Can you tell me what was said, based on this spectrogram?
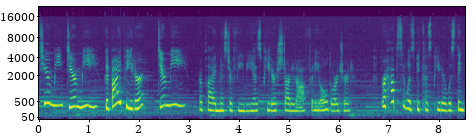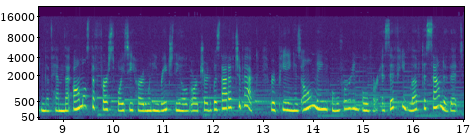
Dear me, dear me. Goodbye, Peter. Dear me, replied Mr. Phoebe as Peter started off for the old orchard. Perhaps it was because Peter was thinking of him that almost the first voice he heard when he reached the old orchard was that of Chebec, repeating his own name over and over as if he loved the sound of it.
